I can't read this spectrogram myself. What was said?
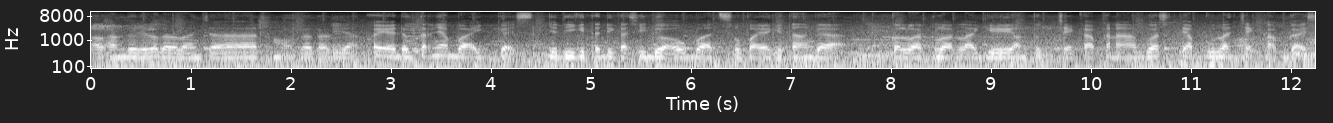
Alhamdulillah kalau lancar. Semoga kalian oh ya dokternya baik guys. Jadi kita dikasih dua obat supaya kita nggak keluar-keluar lagi untuk check up. Karena gue setiap bulan check up guys.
